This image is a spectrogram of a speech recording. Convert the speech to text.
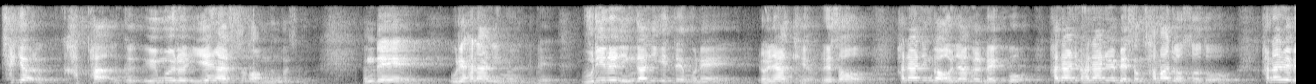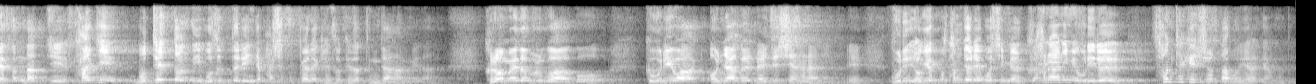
체결 갚아 그 의무를 이행할 수가 없는 거죠. 근데 우리 하나님은 우리는 인간이기 때문에 연약해요. 그래서 하나님과 언약을 맺고 하나님 하나님의 백성 삼아줬어도 하나님의 백성답지 살지 못했던 이 모습들이 이제 89편에 계속해서 등장합니다. 그럼에도 불구하고 그 우리와 언약을 맺으신 하나님, 예, 우리 여기 3절에 보시면 그 하나님이 우리를 선택해 주셨다고 이야기하거든요.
